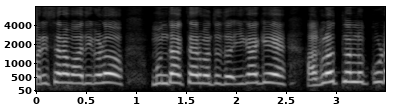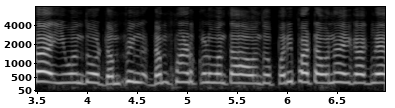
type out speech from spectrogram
ಪರಿಸರವಾದಿಗಳು ಮುಂದಾಗ್ತಾ ಇರುವಂಥದ್ದು ಹೀಗಾಗಿ ಹಗಲೊತ್ತಿನಲ್ಲೂ ಕೂಡ ಈ ಒಂದು ಡಂಪಿಂಗ್, ಡಂಪ್ ಮಾಡಿಕೊಳ್ಳುವಂತಹ ಒಂದು ಪರಿಪಾಠವನ್ನು ಈಗಾಗಲೇ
